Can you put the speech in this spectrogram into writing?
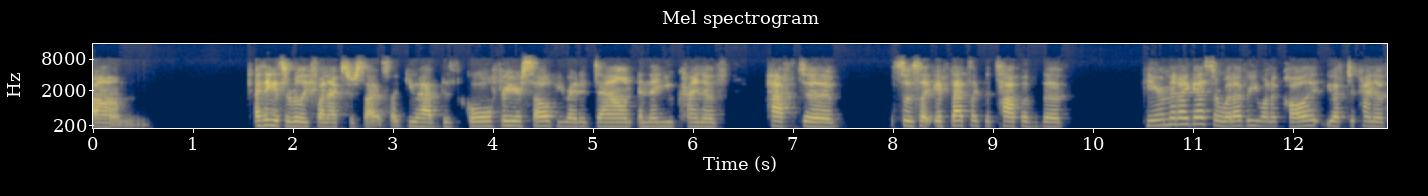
um, I think it's a really fun exercise. Like you have this goal for yourself, you write it down, and then you kind of have to. So it's like if that's like the top of the pyramid, I guess, or whatever you want to call it, you have to kind of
